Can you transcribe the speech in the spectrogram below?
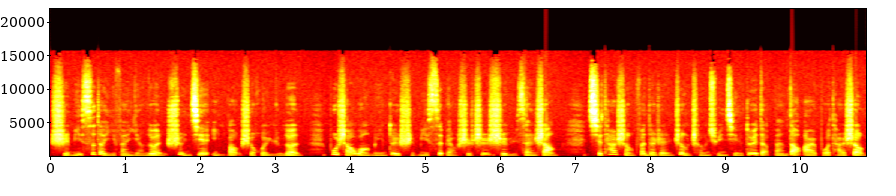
史密斯的一番言论瞬间引爆社会舆论，不少网民对史密斯表示支持与赞赏。其他省份的人正成群结队地搬到阿尔伯塔省，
